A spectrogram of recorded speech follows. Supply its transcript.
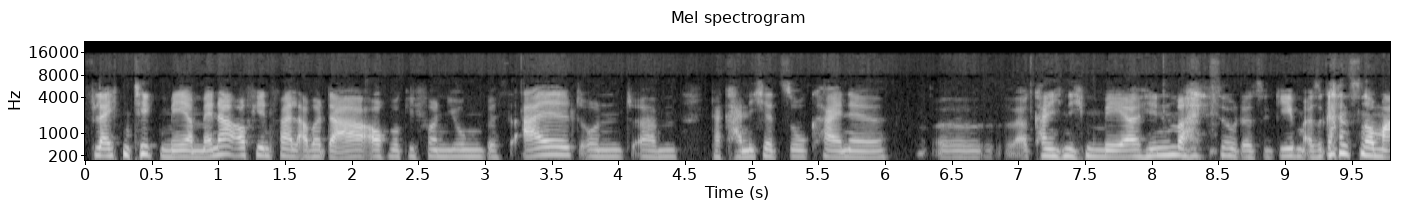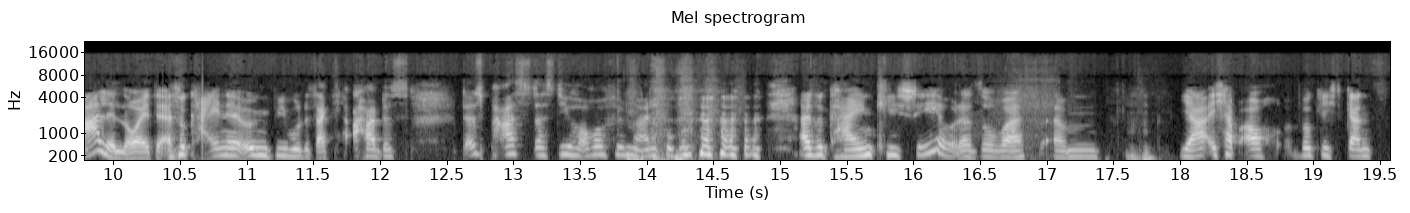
vielleicht ein Tick mehr Männer auf jeden Fall, aber da auch wirklich von jung bis alt und ähm, da kann ich jetzt so keine äh, kann ich nicht mehr Hinweise oder so geben. Also ganz normale Leute, also keine irgendwie, wo du sagst, ah, das, das passt, dass die Horrorfilme angucken. also kein Klischee oder sowas. Ähm, mhm. Ja, ich habe auch wirklich ganz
